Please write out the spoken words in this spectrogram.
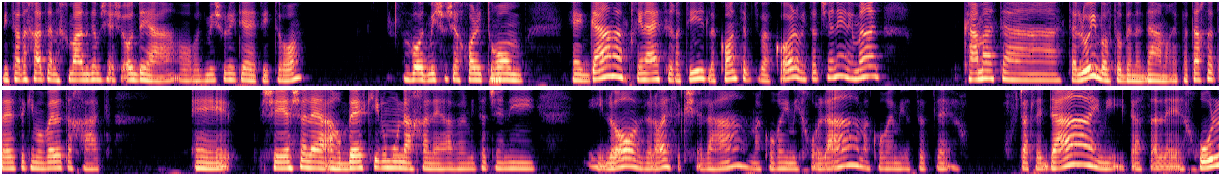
מצד אחד זה נחמד גם שיש עוד דעה, או עוד מישהו להתייעץ איתו, ועוד מישהו שיכול לתרום אה, גם מבחינה יצירתית לקונספט והכל, ומצד שני אני אומרת, כמה אתה תלוי באותו בן אדם, הרי פתחת את העסק עם עובדת אחת, אה, שיש עליה הרבה כאילו מונח עליה, אבל מצד שני, היא לא, זה לא העסק שלה, מה קורה אם היא חולה, מה קורה אם היא יוצאת לחופשת לידה, אם היא טסה לחו"ל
